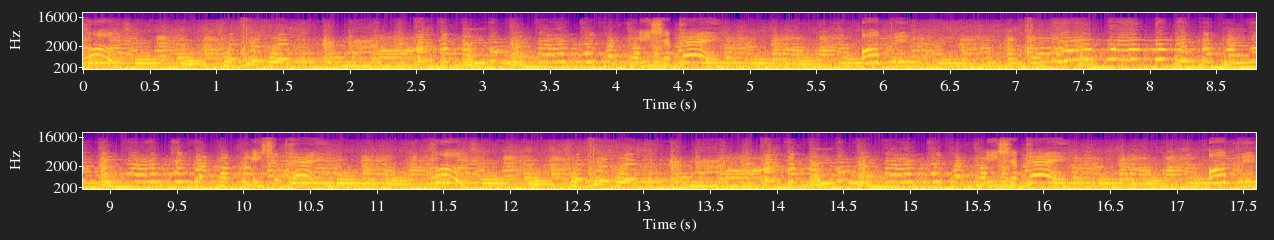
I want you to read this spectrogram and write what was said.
Close. Ace Pay. Open. Ace Pay. Close. Ace Pay. Open.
